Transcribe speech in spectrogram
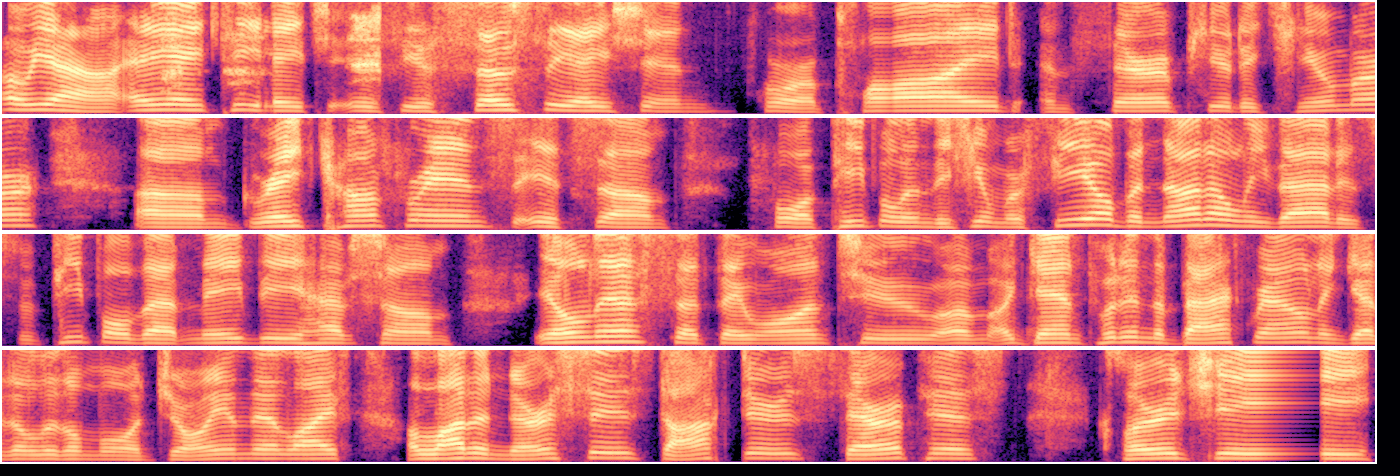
Oh yeah, AATH is the Association for Applied and Therapeutic Humor. Um, great conference. It's um, for people in the humor field, but not only that, it's for people that maybe have some illness that they want to um, again put in the background and get a little more joy in their life a lot of nurses doctors therapists clergy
